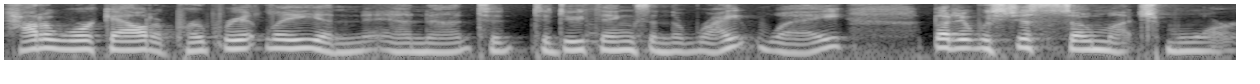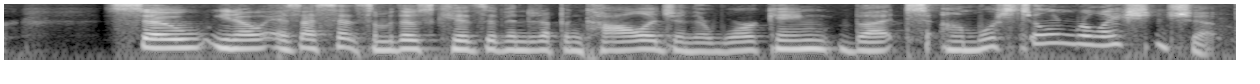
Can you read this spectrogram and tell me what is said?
how to work out appropriately and, and uh, to, to do things in the right way. But it was just so much more. So, you know, as I said, some of those kids have ended up in college and they're working, but um, we're still in relationship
